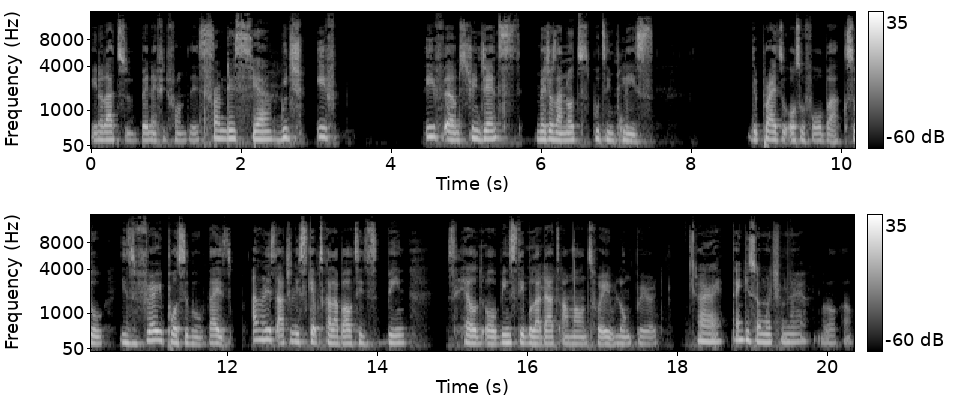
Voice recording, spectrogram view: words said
in order to benefit from this From this, yeah. which if if um, stringent measures are not put in place, the price will also fall back. So it's very possible that is analysts actually skeptical about it being held or being stable at that amount for a long period. All right. Thank you so much. You're welcome.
